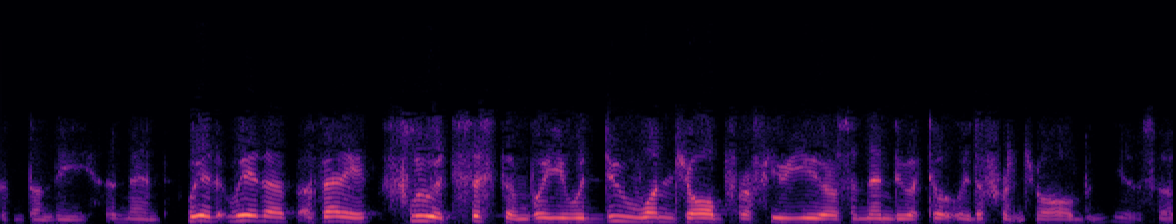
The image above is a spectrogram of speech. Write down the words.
in Dundee. And then we had we had a, a very fluid system where you would do one job for a few years and then do a totally different job. And, you know, so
